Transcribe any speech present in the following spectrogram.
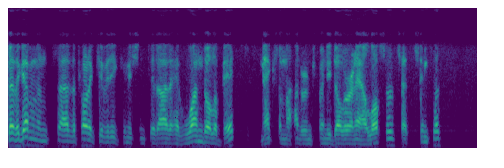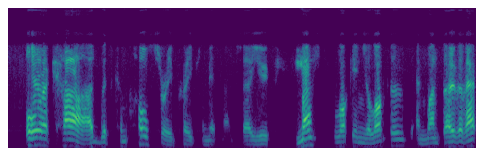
So the government, uh, the Productivity Commission said either have $1 bets maximum $120 an hour losses, that's simplest, or a card with compulsory pre-commitment. So you must lock in your losses, and once over that,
